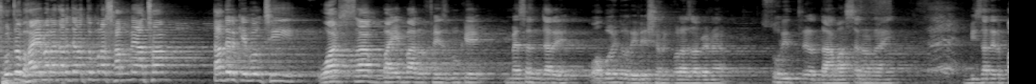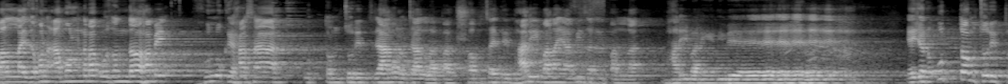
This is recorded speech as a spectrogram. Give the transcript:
ছোট ভাই যারা যারা তোমরা সামনে আছো, তাদেরকে বলছি, হোয়াটসঅ্যাপ বাইবার ফেসবুকে, মেসেঞ্জারে অবৈধ রিলেশন করা যাবে না। চরিত্রের দাম আছে না নাই? মিজানের পাল্লায় যখন আমল নামা ওজন দেওয়া হবে হুলুকে হাসান, উত্তম চরিত্রে আমল জাল্লা পাক সব চাইতে ভারী বানায় মিজানের পাল্লা ভারী বানিয়ে দিবে। এই জন্য উত্তম চরিত্র,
